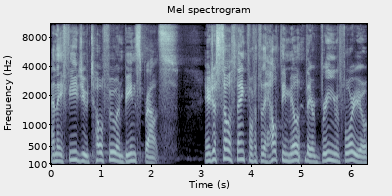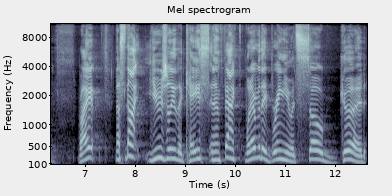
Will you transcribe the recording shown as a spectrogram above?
and they feed you tofu and bean sprouts? And you're just so thankful for the healthy meal that they're bringing before you, right? That's not usually the case. And in fact, whatever they bring you, it's so good.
